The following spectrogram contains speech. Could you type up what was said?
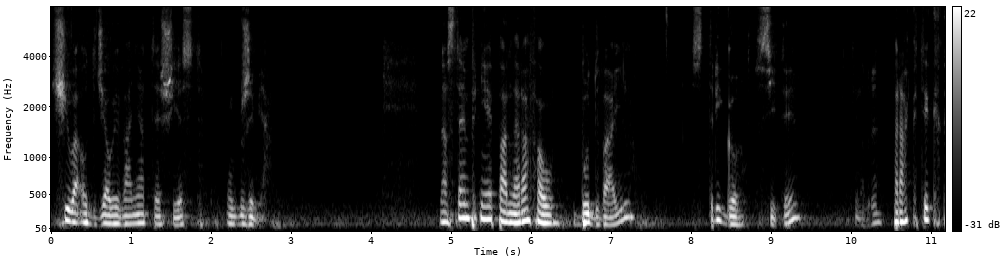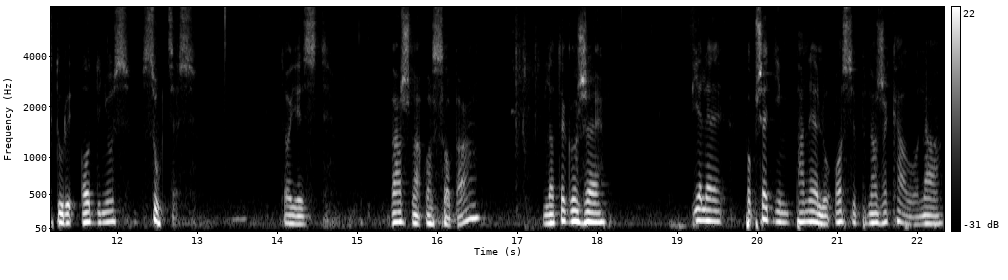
siła oddziaływania też jest olbrzymia. Następnie pan Rafał Budweil z Trigo City, Dzień dobry. praktyk, który odniósł sukces. To jest ważna osoba, dlatego że wiele w poprzednim panelu osób narzekało na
